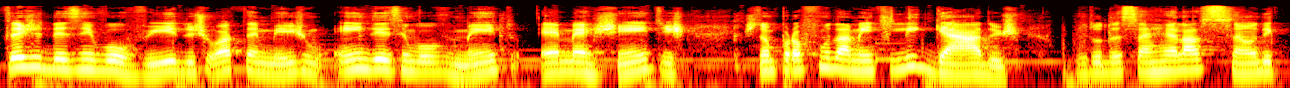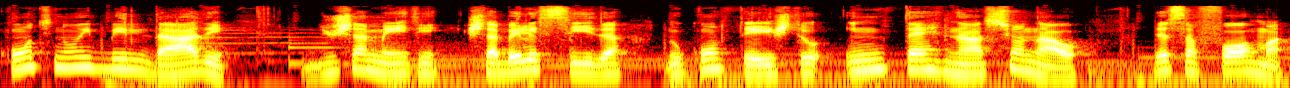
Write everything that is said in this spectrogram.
sejam desenvolvidos ou até mesmo em desenvolvimento emergentes, estão profundamente ligados por toda essa relação de continuidade justamente estabelecida no contexto internacional. Dessa forma,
